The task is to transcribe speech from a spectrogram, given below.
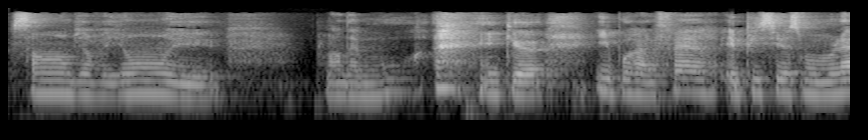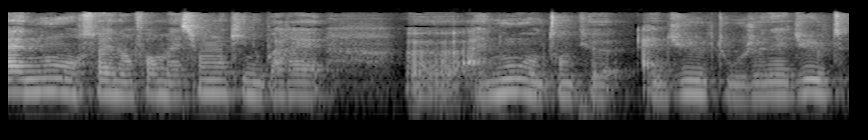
sain, bienveillant et plein d'amour et qu'il pourra le faire. Et puis si à ce moment-là, nous, on reçoit une information qui nous paraît euh, à nous en tant qu'adultes ou jeunes adultes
